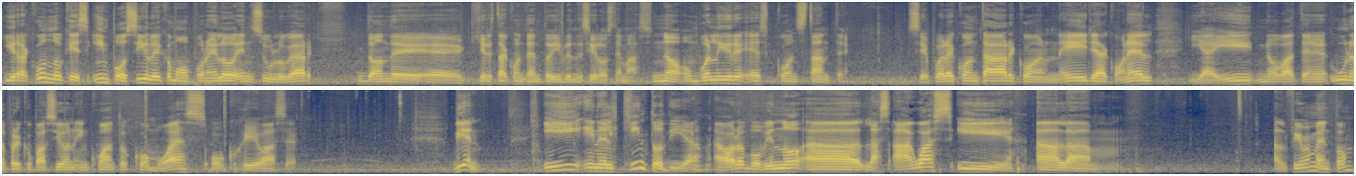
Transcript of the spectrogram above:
iracundo que es imposible como ponerlo en su lugar donde eh, quiere estar contento y bendecir a los demás. No, un buen líder es constante se puede contar con ella, con él, y ahí no va a tener una preocupación en cuanto a cómo es o qué va a hacer. Bien, y en el quinto día, ahora volviendo a las aguas y a al firmamento,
